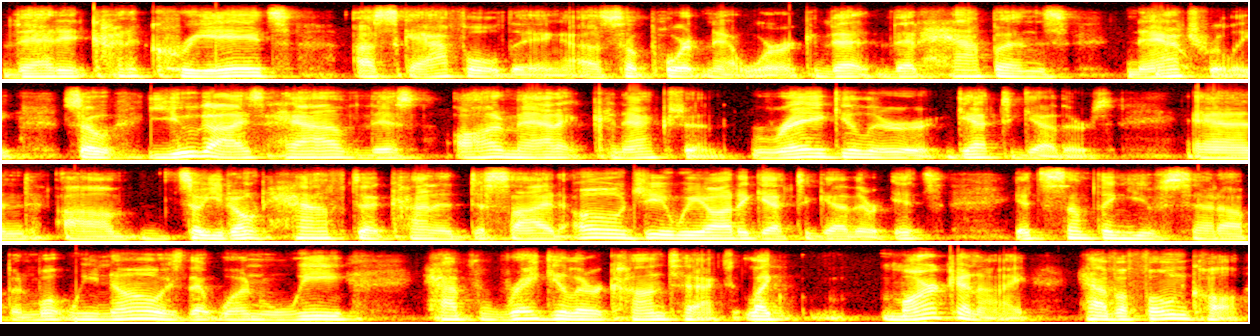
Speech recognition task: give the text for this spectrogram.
that it kind of creates a scaffolding a support network that that happens naturally so you guys have this automatic connection regular get-togethers and um, so you don't have to kind of decide oh gee we ought to get together. It's it's something you've set up. And what we know is that when we have regular contact like Marc and i have a phone call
